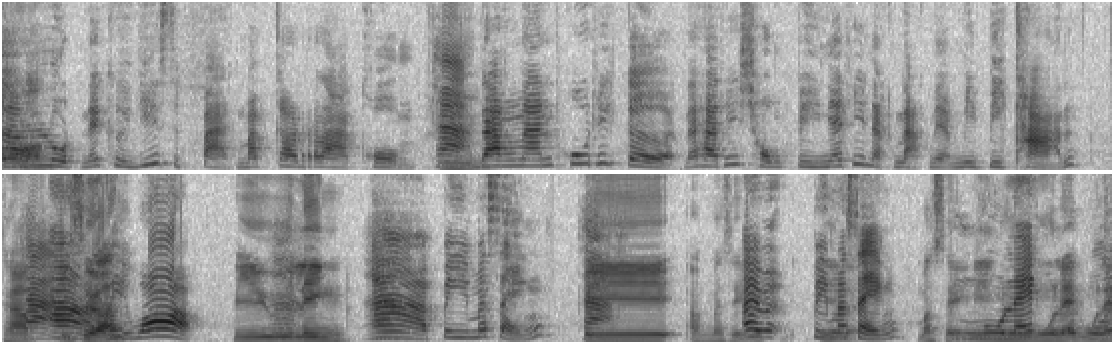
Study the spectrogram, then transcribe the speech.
จะหลุดเนี่ยคือ 28 มกราคม ค่ะอืมดังนั้นผู้ที่เกิดนะคะที่ชงปีเนี้ยที่หนักๆ เนี่ยมีปีขานครับค่ะปีเสือ ปีวอกปีวิลิง อ่าปีมะเสง ค่ะ ปีอะมาเสงเอ้ยปีมะเสงมาเสงนี่งูเล็ก งูเล็กงูเล็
